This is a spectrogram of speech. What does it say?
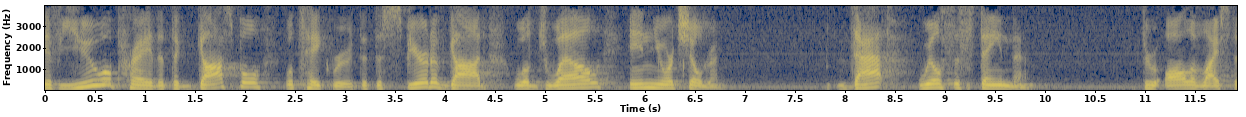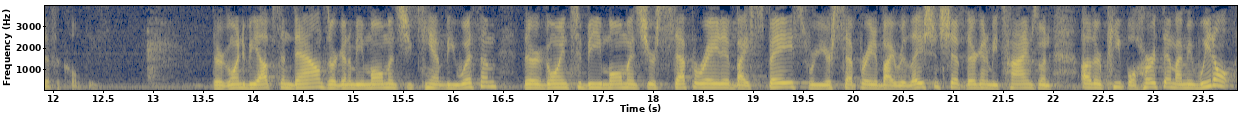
If you will pray that the gospel will take root, that the Spirit of God will dwell in your children, that will sustain them through all of life's difficulties. There are going to be ups and downs. There are going to be moments you can't be with them. There are going to be moments you're separated by space, where you're separated by relationship. There are going to be times when other people hurt them. I mean, we don't,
